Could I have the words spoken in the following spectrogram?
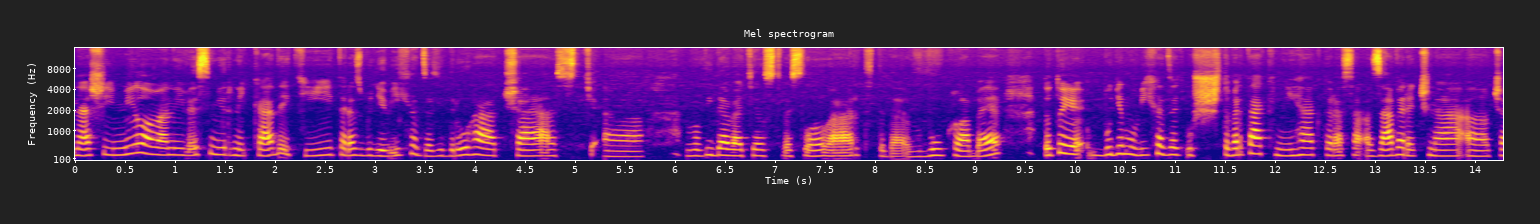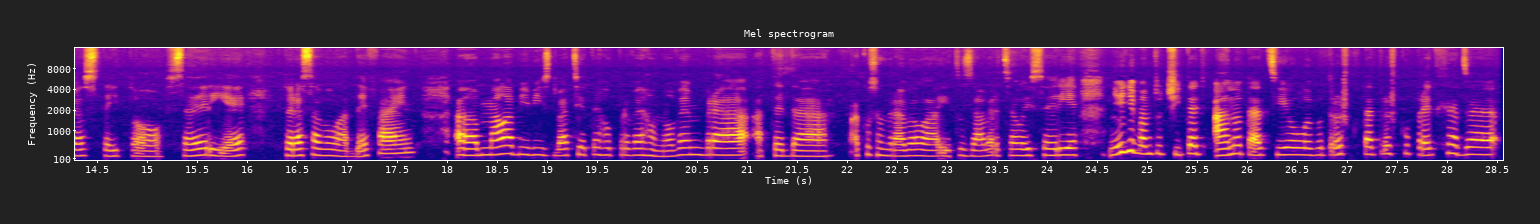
naši milovaní vesmírni kadeti, teraz bude vychádzať druhá časť uh, vo vydavateľstve Slovart, teda v Búklabe. Toto je, bude mu vychádzať už štvrtá kniha, ktorá sa, záverečná e, časť tejto série, ktorá sa volá Defined. Mala by výsť 21. novembra a teda, ako som vravela, je to záver celej série. Nejde vám tu čítať anotáciu, lebo trošku, tá trošku predchádza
